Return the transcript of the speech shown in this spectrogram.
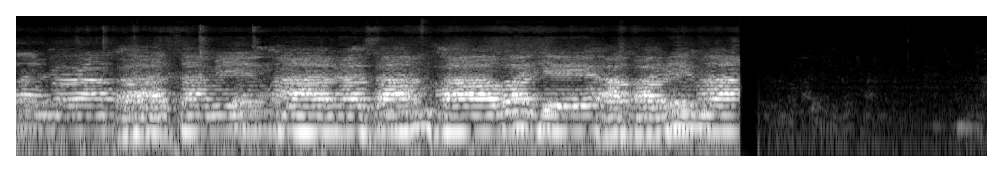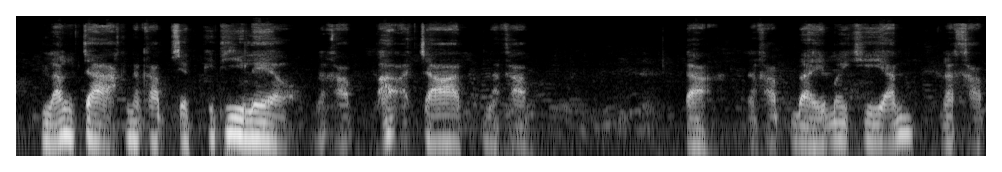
จะกันราปัสสมิงมานะสัมภาวะเยอปริมาหลังจากนะครับเสร็จพิธีแล้วนะครับ พระอาจารย์นะครับกะนะครับได้มาเขียนนะครับ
